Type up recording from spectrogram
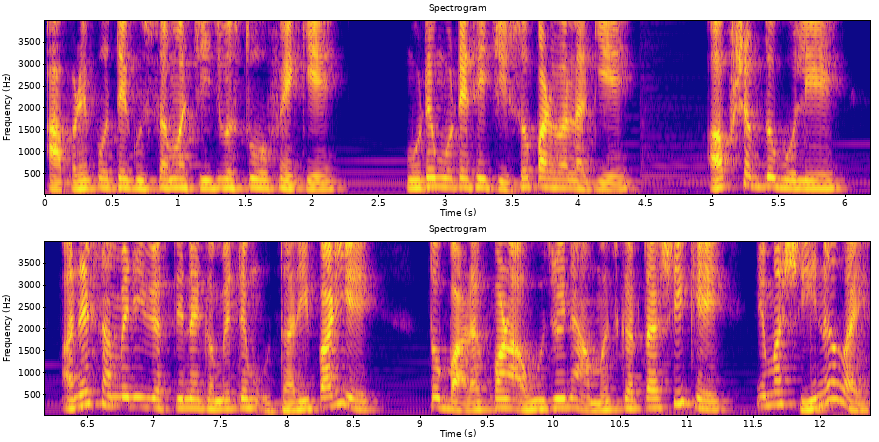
આપણે પોતે ગુસ્સામાં ચીજવસ્તુઓ ફેંકીએ, મોટે મોટેથી ચીસો પાડવા લાગીએ, અપશબ્દો બોલીએ અને સામેની વ્યક્તિને ગમે તેમ ઉતારી પાડીએ તો બાળક પણ આવું જોઈને આમ જ કરતા શીખે, એમાં શી નવાય?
